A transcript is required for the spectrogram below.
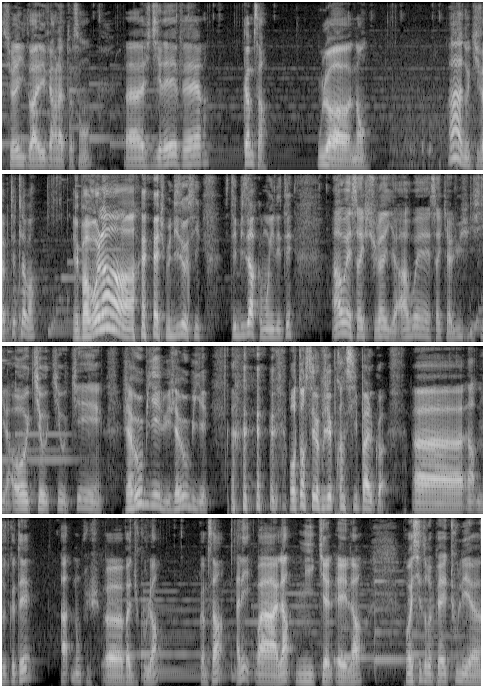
Celui-là, il doit aller vers là, de toute façon. Euh, je dirais vers... Comme ça. Oula, non. Ah, donc il va peut-être là-bas. Et bah voilà Je me disais aussi. C'était bizarre comment il était. Ah ouais, c'est vrai que celui-là, il y a... Ah ouais, c'est vrai qu'il y a lui ici, là. Ok, ok, ok. J'avais oublié, lui, j'avais oublié. Pourtant, c'est l'objet principal, quoi. Euh... Non, de l'autre côté... Ah, non plus. Euh, bah du coup, là. Comme ça. Allez, voilà. Nickel. Et là, on va essayer de repérer tous les... euh,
